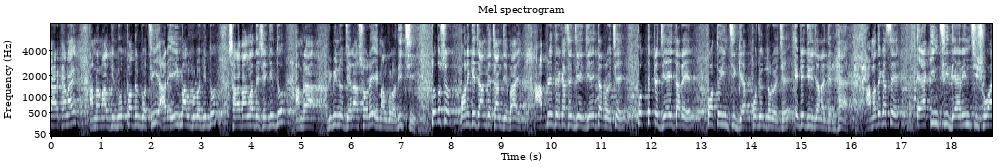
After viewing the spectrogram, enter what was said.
কারখানায় আমরা মাল কিন্তু উৎপাদন করছি। আর এই মালগুলো কিন্তু সারা বাংলাদেশে কিন্তু আমরা বিভিন্ন জেলা শহরে এই মালগুলো দিচ্ছি। তো দর্শক, অনেকে জানতে চান যে ভাই, আপনাদের কাছে যে জিআই তার রয়েছে, প্রত্যেকটা জিআই তারের কত ইঞ্চি গ্যাপ পর্যন্ত রয়েছে, এটি যদি জানাইতেন। হ্যাঁ আমাদের কাছে এক ইঞ্চি, দেড় ইঞ্চি, সোয়া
